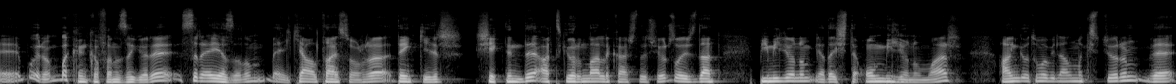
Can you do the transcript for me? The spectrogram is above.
e, buyurun bakın kafanıza göre sıraya yazalım. Belki 6 ay sonra denk gelir şeklinde artık yorumlarla karşılaşıyoruz. O yüzden 1 milyonum ya da işte 10 milyonum var. Hangi otomobil almak istiyorum ve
